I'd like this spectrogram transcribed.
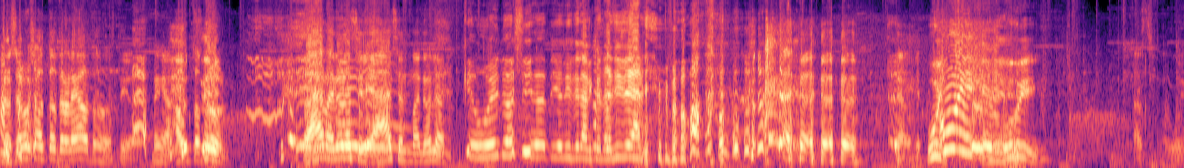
Nos hemos autotroleado todos, tío. Venga, autotroll. Ah, Manola se le hace al Manola. ¡Qué bueno ha sido, tío! Dice las cosas así se hace. Uy, uy, uy. Uy,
